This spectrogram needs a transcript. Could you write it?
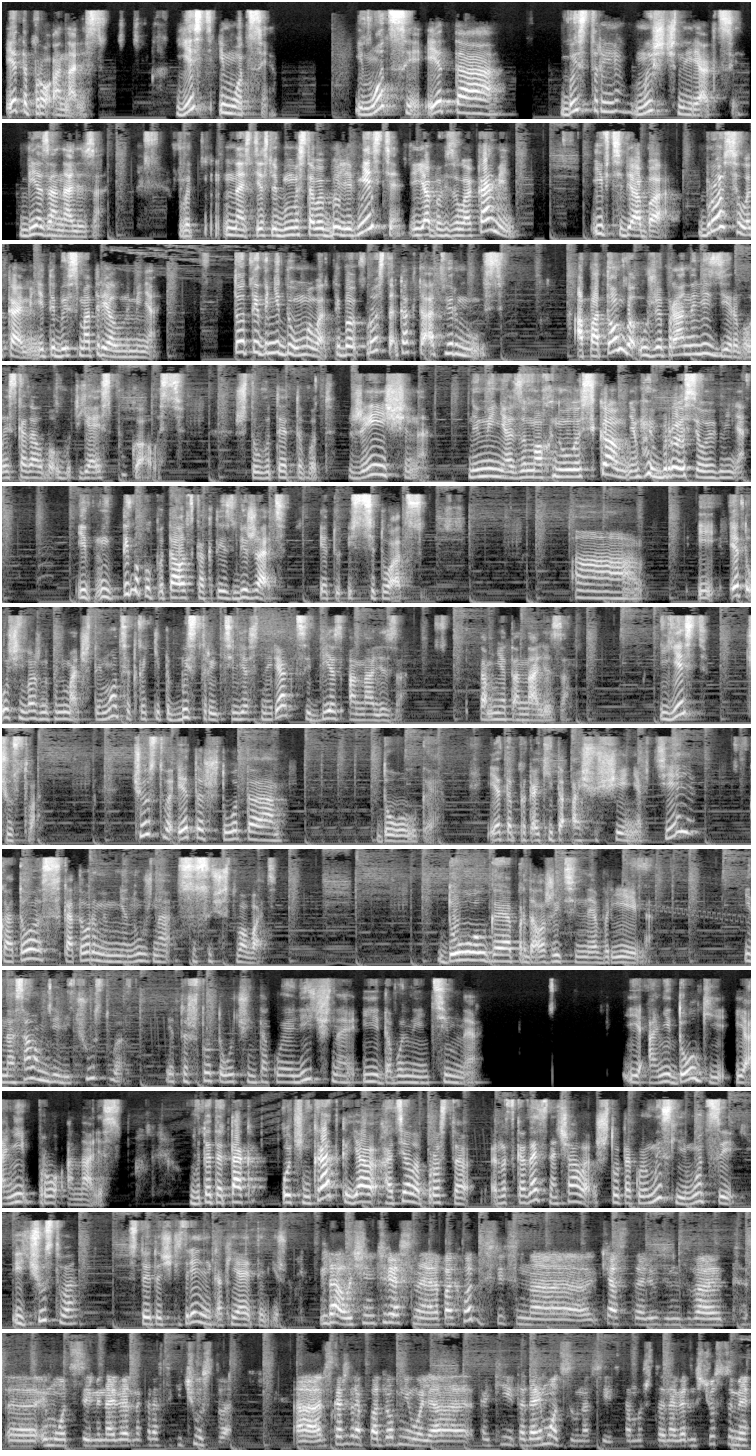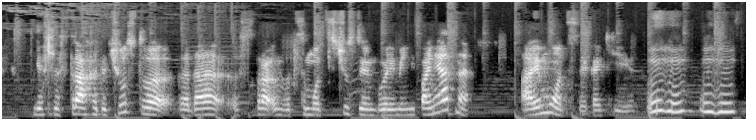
Это про анализ. Есть эмоции. Эмоции – это быстрые мышечные реакции без анализа. Вот, Настя, если бы мы с тобой были вместе, и я бы взяла камень и в тебя бы бросила камень, и ты бы смотрел на меня, то ты бы не думала, ты бы просто как-то отвернулась. А потом бы уже проанализировала и сказала бы, вот я испугалась, что вот эта вот женщина на меня замахнулась камнем и бросила в меня. И ну, ты бы попыталась как-то избежать эту ситуацию. А, и это очень важно понимать, что эмоции – это какие-то быстрые телесные реакции без анализа. Там нет анализа. И есть чувство. Чувство – это что-то долгое. И это про какие-то ощущения в теле, с которыми мне нужно сосуществовать. Долгое, продолжительное время. И на самом деле чувство – это что-то очень такое личное и довольно интимное – и они долгие, и они про анализ. Вот это так очень кратко. Я хотела просто рассказать сначала, что такое мысли, эмоции и чувства с той точки зрения, как я это вижу. Да, очень интересный подход. Действительно, часто люди называют э, эмоциями, наверное, как раз-таки чувства. А, расскажи тогда подробнее, Оля, какие тогда эмоции у нас есть? Потому что, наверное, с чувствами, если страх – это чувство, тогда вот с эмоциями, с чувствами более-менее понятно. А эмоции какие? Угу, угу.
